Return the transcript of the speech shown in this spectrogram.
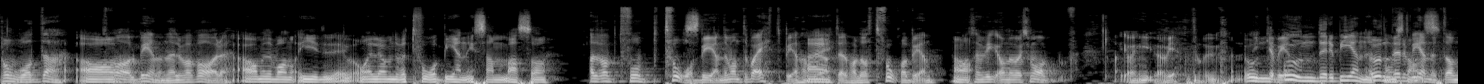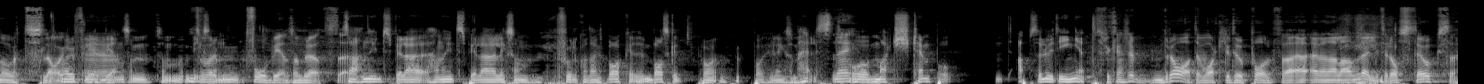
båda Ja. smalbenen, eller vad var det? Ja, men det var nog i, eller om det var två ben i samma, alltså. Ja, det var två, två ben, det var inte bara ett ben han Nej. bröt i alla fall, det var två ben. Ja. Och sen, om det var smal... Jag, jag vet inte vilka ben. underbenet någonstans. Underbenet av något slag. var det fler Eh, ben som, som Så var liksom, det två ben som bröts där. Så han har ju inte spelat, han har inte spelat liksom fullkontakt bak- basket på, på hur länge som helst. Nej. Och matchtempo, absolut inget. Så det kanske är bra att det varit lite uppehåll, för även alla andra är lite rostiga också.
